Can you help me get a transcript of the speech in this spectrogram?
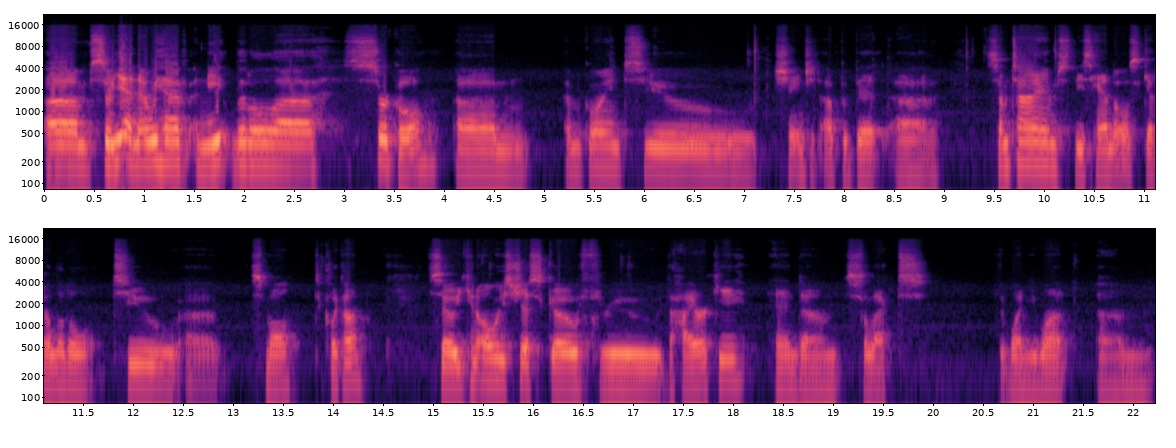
Um, so yeah, now we have a neat little uh, circle. Um, I'm going to change it up a bit. Uh, sometimes these handles get a little too uh, small to click on. So you can always just go through the hierarchy and um, select the one you want. Um,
